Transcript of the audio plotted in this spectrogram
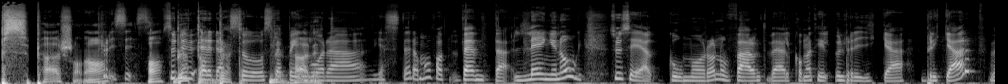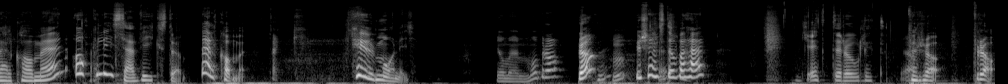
Ps- Persson. Ja. Precis. Ja, så berätta, nu är det dags berätta. att släppa Nu, in härligt. våra gäster. De har fått vänta länge nog. Så nu säger jag god morgon och varmt välkomna till Ulrika Brickarp. Välkommen. Och Lisa Wikström. Välkommen. Tack. Hur mår ni? Jo men mår bra. Bra? Hur känns det att vara här? Jätteroligt. Bra. Bra.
